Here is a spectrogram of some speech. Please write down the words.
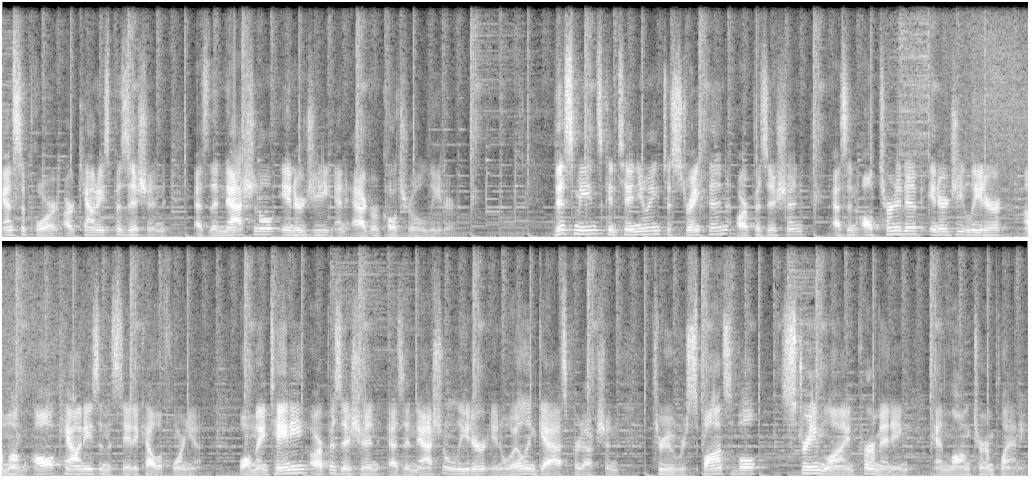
and support our county's position as the national energy and agricultural leader. This means continuing to strengthen our position as an alternative energy leader among all counties in the state of California, while maintaining our position as a national leader in oil and gas production through responsible, streamlined permitting and long-term planning.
